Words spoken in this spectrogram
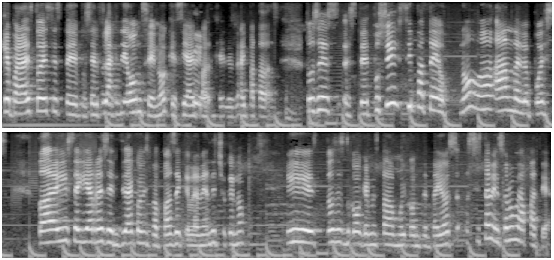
Que para esto es este, pues el flag de 11, ¿no? Que sí hay, Que hay patadas. Entonces, este, pues sí, sí pateo, ¿no? Ah, ándale, pues. Todavía seguía resentida con mis papás de que me habían dicho que no. Y entonces como que no estaba muy contenta. Yo, sí, está bien, solo voy a patear.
